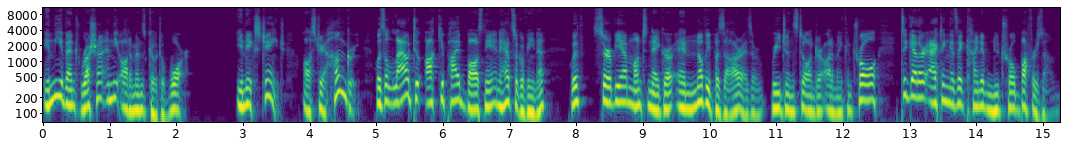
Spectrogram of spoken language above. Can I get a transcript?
in the event Russia and the Ottomans go to war. In exchange, Austria Hungary was allowed to occupy Bosnia and Herzegovina with Serbia, Montenegro, and Novi Pazar as a region still under Ottoman control, together acting as a kind of neutral buffer zone.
